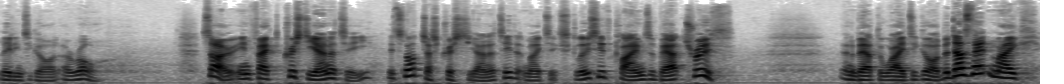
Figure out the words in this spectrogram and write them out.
leading to God are wrong. So, in fact, Christianity, it's not just Christianity that makes exclusive claims about truth and about the way to God. But does that make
